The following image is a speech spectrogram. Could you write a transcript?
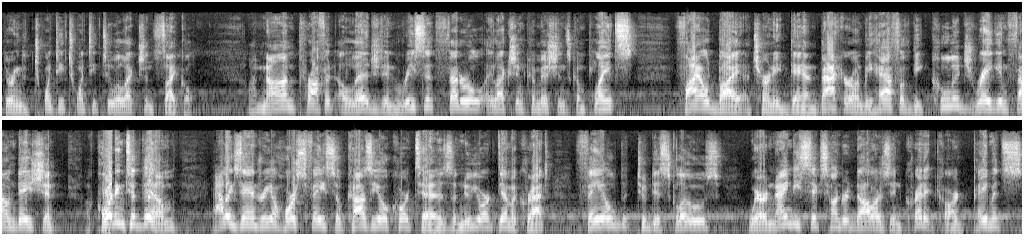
during the 2022 election cycle. A nonprofit alleged in recent Federal Election Commission's complaints filed by attorney Dan Backer on behalf of the Coolidge Reagan Foundation. According to them, Alexandria Horseface Ocasio Cortez, a New York Democrat, failed to disclose where $9,600 in credit card payments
